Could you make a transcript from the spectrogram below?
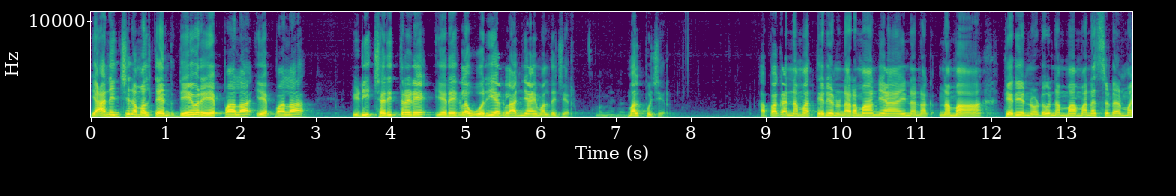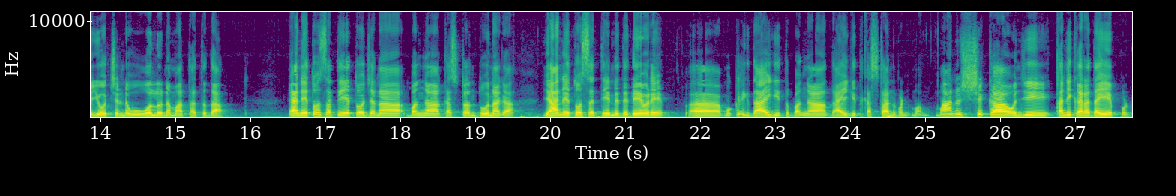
ಯಾನ್ ಎಂಚಿನ ಮಲ್ತೆ ಅಂದು ದೇವರ ಏಪಾಲ ಏಪಾಲ ಇಡೀ ಚರಿತ್ರೆಡೆ ಎರೆಗ್ಲ ಒರಿಯಗ್ಲ ಅನ್ಯಾಯ ಮಲ್ದಜೇರು ಆಮೇನ್ ಮಲ್ಪುಜೇರು ಅಪ್ಪಾಗ ನಮ್ಮ ತೆರೆಯೋನು ನರಮಾನ್ಯಾಯನ ನಕ್ ನಮ್ಮ ತೆರೆಯೋನೋಡು ನಮ್ಮ ಮನಸ್ಸುಡ ನಮ್ಮ ಯೋಚನೆ ಓಲು ನಮ್ಮ ತತ್ತದ ಯಾನ್ ಏತೋ ಸತಿ ಏತೋ ಜನ ಬಂಗ ಕಷ್ಟ ಅಂತೂನಾಗ ಯಾನ್ ಎತ್ತೋ ಸತ್ಯ ಏನಿದೆ ದೇವರೇ ಮಕ್ಕಳಿಗೆ ದಾಯಿಗೀತ ಭಂಗ, ದಾಯಿಗೀತ ಕಷ್ಟ ಅಂದ್ಪಂಡು ಮಾನುಷಿಕ ಒಂಜಿ ಕನಿಕರ ದಯೆ ಎಪ್ಪುಡು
